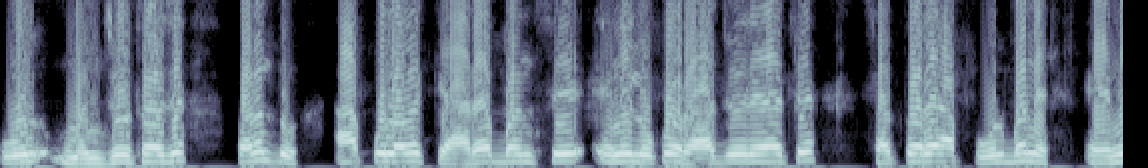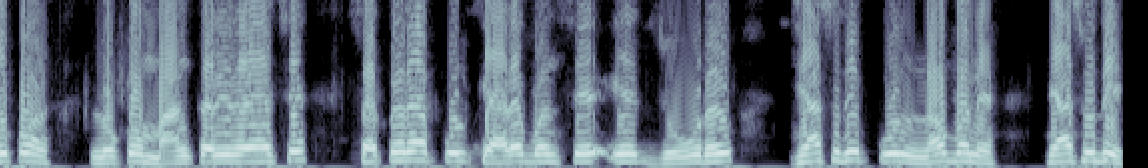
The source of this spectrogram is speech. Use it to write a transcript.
પુલ મંજૂર થયો છે, પરંતુ આ પુલ હવે ક્યારે બનશે એની લોકો રાહ જોઈ રહ્યા છે. સત્વરે આ પુલ બને એની પણ લોકો માંગ કરી રહ્યા છે. સત્વરે આ પુલ ક્યારે બનશે એ જોવું રહ્યું. જ્યાં સુધી પુલ ન બને, ત્યાં સુધી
